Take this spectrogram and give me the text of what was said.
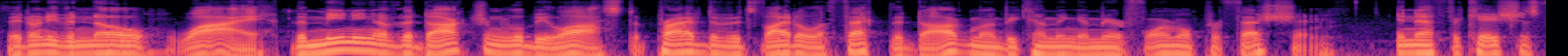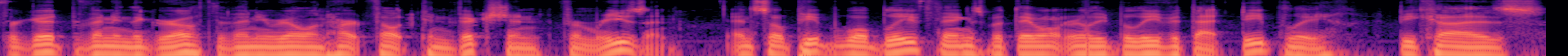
They don't even know why. The meaning of the doctrine will be lost, deprived of its vital effect, the dogma becoming a mere formal profession inefficacious for good, preventing the growth of any real and heartfelt conviction from reason. And so people will believe things, but they won't really believe it that deeply because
